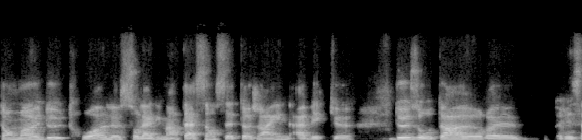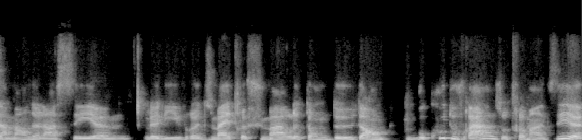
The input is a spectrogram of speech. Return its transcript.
tome 1, 2, 3, sur l'alimentation cétogène avec deux auteurs. Euh, récemment, on a lancé euh, le livre du maître fumeur, le tome 2. Donc, beaucoup d'ouvrages, autrement dit, euh,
